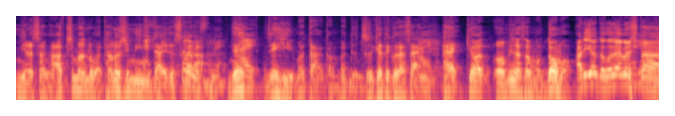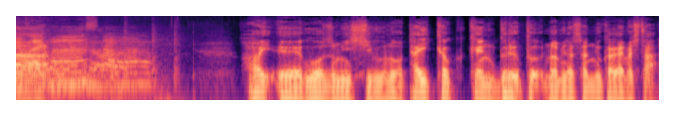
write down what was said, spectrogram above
皆さんが集まるのが楽しみみたいですから そうですね。はい。ぜひまた頑張って続けてください、ははい。い、今日は皆さんもどうもありがとうございましたはい、えー、魚住支部の太極拳グループの皆さんに伺いました、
